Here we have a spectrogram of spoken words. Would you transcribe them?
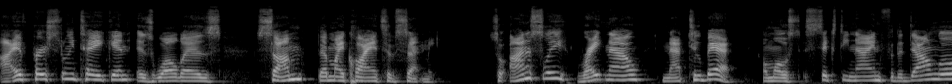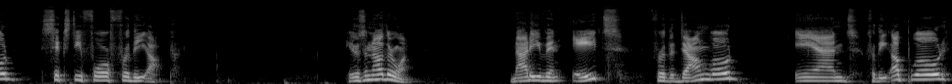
I've personally taken as well as some that my clients have sent me. So honestly, right now, not too bad. Almost 69 for the download, 64 for the up. Here's another one. Not even 8 for the download and for the upload.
